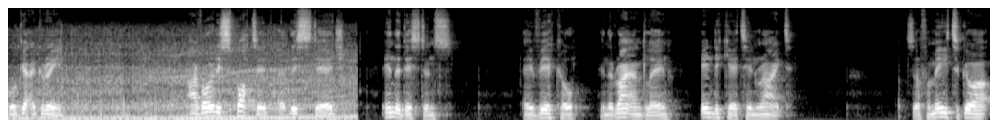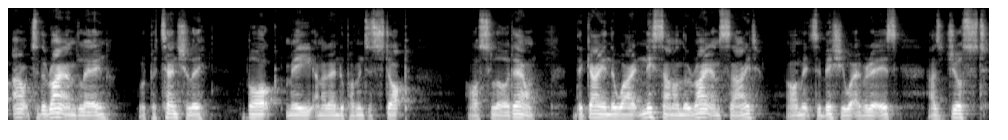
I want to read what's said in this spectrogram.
we'll get a green. I've already spotted at this stage in the distance a vehicle in the right hand lane indicating right. So for me to go out to the right hand lane would potentially balk me and I'd end up having to stop or slow down. The guy in the white Nissan on the right hand side, or Mitsubishi, whatever it is, has just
